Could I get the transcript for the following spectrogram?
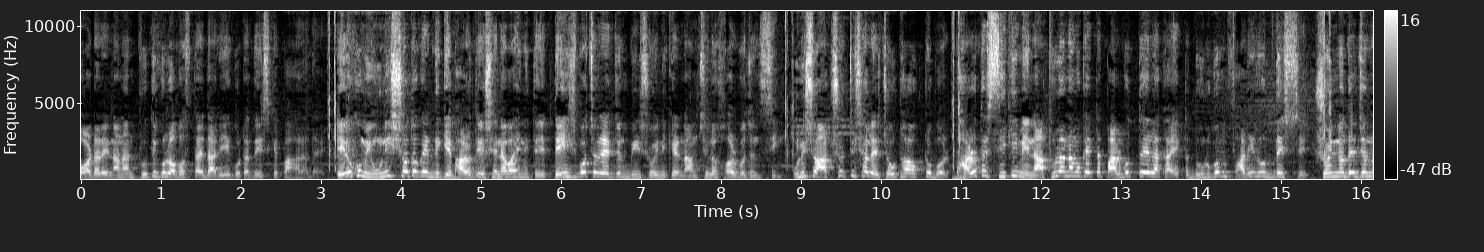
বর্ডারে নানান প্রতিকূল অবস্থায় দাঁড়িয়ে গোটা দেশকে পাহারা দেয়। এরকমই উনিশ শতকের দিকে ভারতীয় সেনাবাহিনীতে তেইশ বছরের একজন বীর সৈনিকের নাম ছিল হরভজন সিং। উনিশশো সালের চৌঠা অক্টোবর ভারতের সিকিমে নাথুলা নামক একটা পার্বত্য এলাকায় একটা দুর্গম ফাঁড়ির উদ্দেশ্যে সৈন্যদের জন্য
